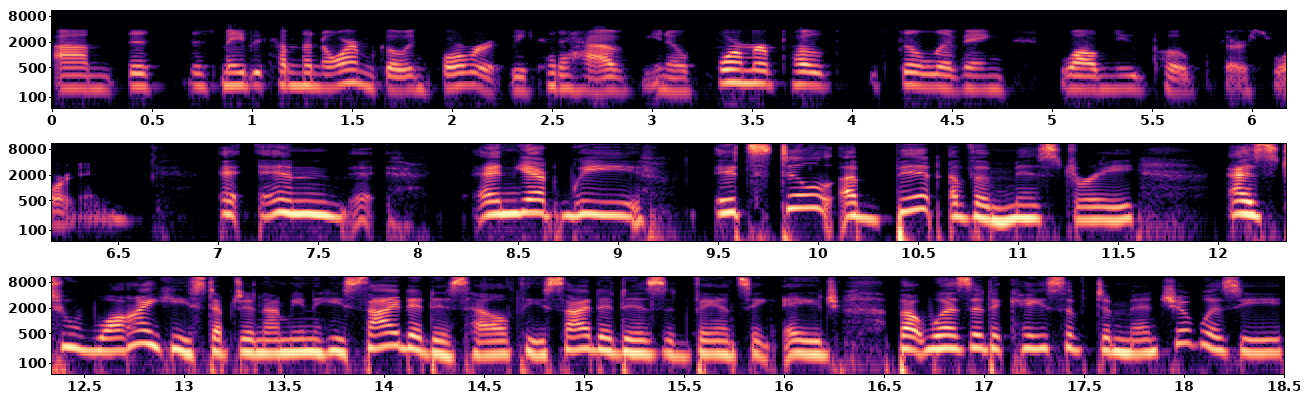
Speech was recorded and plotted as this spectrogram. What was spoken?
um, this this may become the norm going forward. We could have you know former popes still living while new popes are sworn in, and and yet we it's still a bit of a mystery as to why he stepped in. I mean, he cited his health, he cited his advancing age, but was it a case of dementia? Was he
